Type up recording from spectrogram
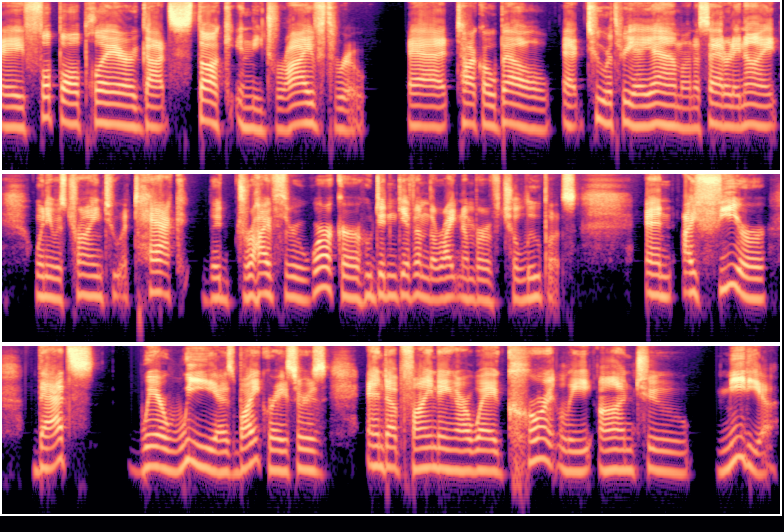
A football player got stuck in the drive through at Taco Bell at 2 or 3 a.m. on a Saturday night when he was trying to attack the drive through worker who didn't give him the right number of chalupas. And I fear that's where we as bike racers end up finding our way currently onto media.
